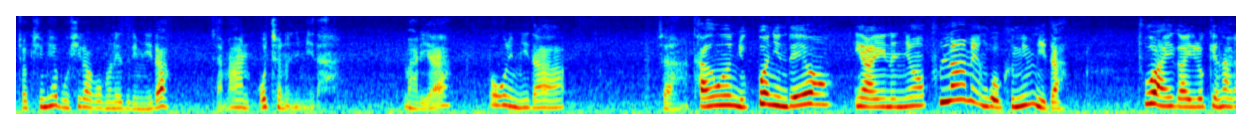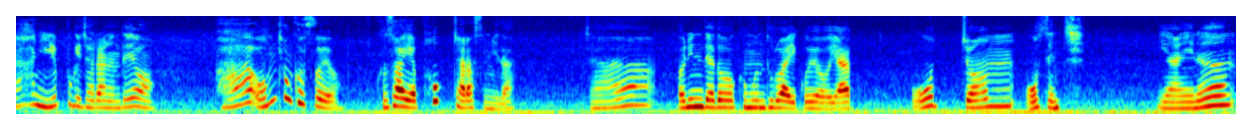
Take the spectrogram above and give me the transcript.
적심해 보시라고 보내드립니다. 자 15,000원입니다. 마리아 뽀글입니다. 자 다음은 6번인데요. 이 아이는요 플라멩고 금입니다. 두 아이가 이렇게 나란히 예쁘게 자라는데요. 봐 엄청 컸어요. 그 사이에 푹 자랐습니다. 자 어린데도 금은 들어와 있고요. 약 5.5cm 이 아이는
